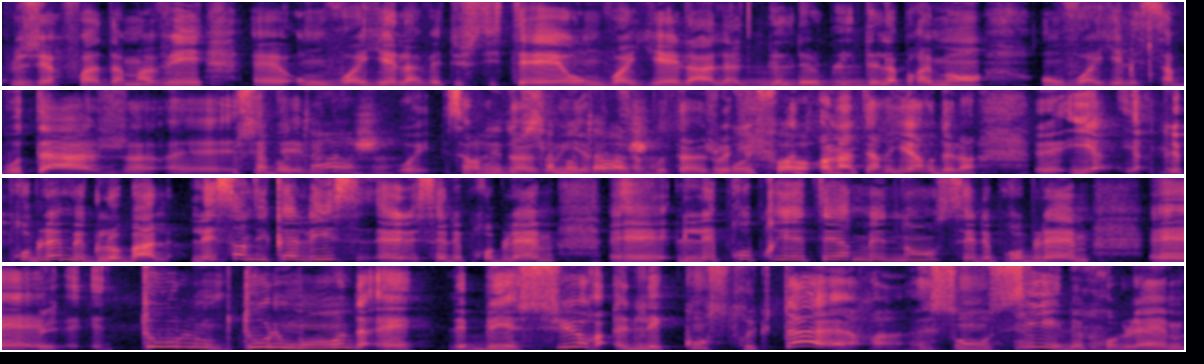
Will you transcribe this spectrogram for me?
plusieurs fois dans ma vie, on voyait la vétusté, voyait la, le, délabrement, on voyait les sabotages. Euh, sabotage Oui, sabotage. sabotage. sabotage oui. À, l'intérieur de la. Euh, il y a, le problème est global. Les syndicalistes, euh, c'est les problèmes. Et les propriétaires, maintenant, c'est les problèmes. Et tout, tout, le monde, et bien sûr, les constructeurs sont aussi les problèmes.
